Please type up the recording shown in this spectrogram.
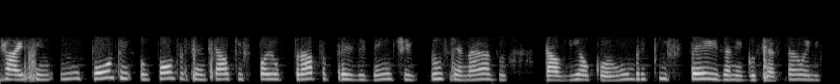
Heisen, um ponto, o ponto central que foi o próprio presidente do Senado, Davi Alcolumbre, que fez a negociação, ele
